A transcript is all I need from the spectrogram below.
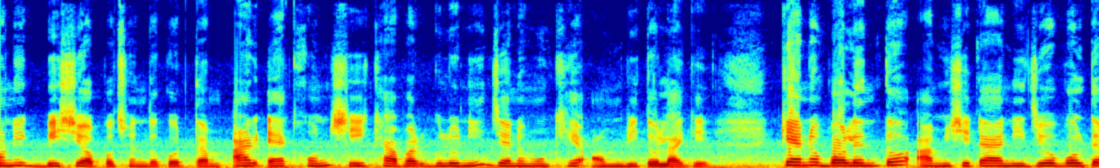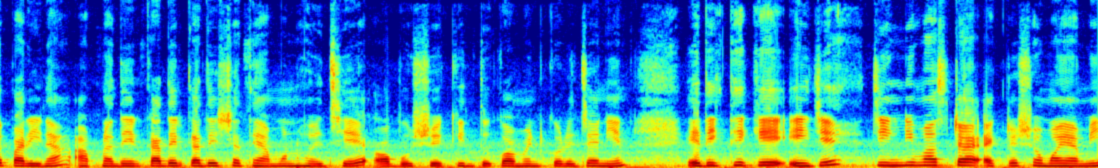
অনেক বেশি অপছন্দ করতাম, আর এখন সেই খাবারগুলো নিয়ে যেন মুখে অমৃত লাগে। কেন বলেন তো? আমি সেটা নিজেও বলতে পারি না। আপনাদের কাদের কাদের সাথে এমন হয়েছে অবশ্যই কিন্তু কমেন্ট করে জানিন। এদিক থেকে এই যে চিংড়ি মাছটা একটা সময় আমি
